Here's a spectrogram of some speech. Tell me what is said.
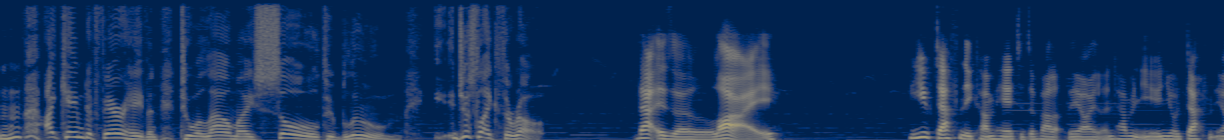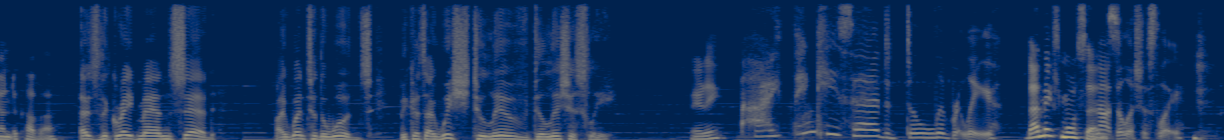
Mm -hmm. I came to Fairhaven to allow my soul to bloom, just like Thoreau. That is a lie. You've definitely come here to develop the island, haven't you? And you're definitely undercover. As the great man said, I went to the woods because I wish to live deliciously. Really? I think he said deliberately. That makes more sense. Not deliciously.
